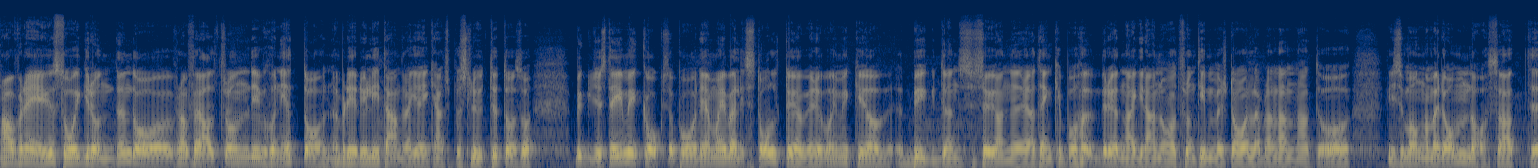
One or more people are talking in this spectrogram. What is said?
Ja, för det är ju så i grunden då, framförallt från division 1 då. Nu blev det ju lite andra grejer kanske på slutet då, så byggdes det ju mycket också på, det är man ju väldigt stolt över. Det var ju mycket av bygdens söner. Jag tänker på bröderna Granat från Timmersdala bland annat och vi är så många med dem då. Så att eh,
